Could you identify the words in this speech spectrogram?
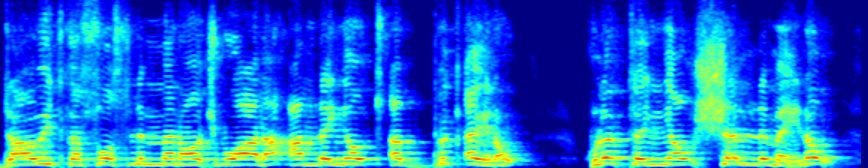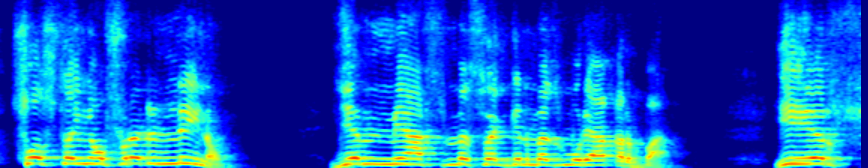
ዳዊት ከሶስት ልመናዎች በኋላ አንደኛው ጠብቀኝ ነው፣ ሁለተኛው ሸልመኝ ነው፣ ሶስተኛው ፍረድልኝ ነው። የሚያስመሰግን መዝሙር ያቀርባል። ይህ የእርሱ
